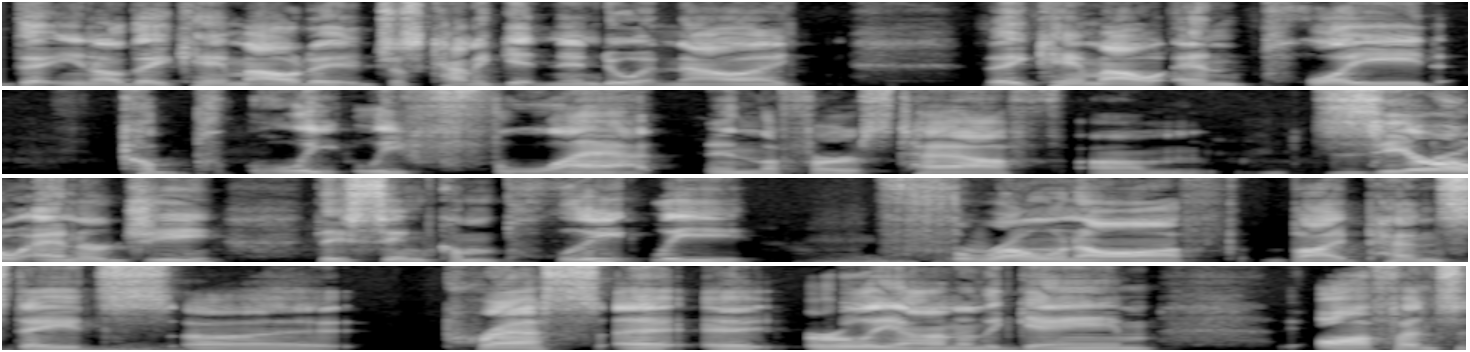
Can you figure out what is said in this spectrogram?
that you know they came out uh, just kind of getting into it now. Like they came out and played completely flat in the first half. Um, zero energy. They seemed completely thrown off by Penn State's uh, press uh, uh, early on in the game. Offense,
